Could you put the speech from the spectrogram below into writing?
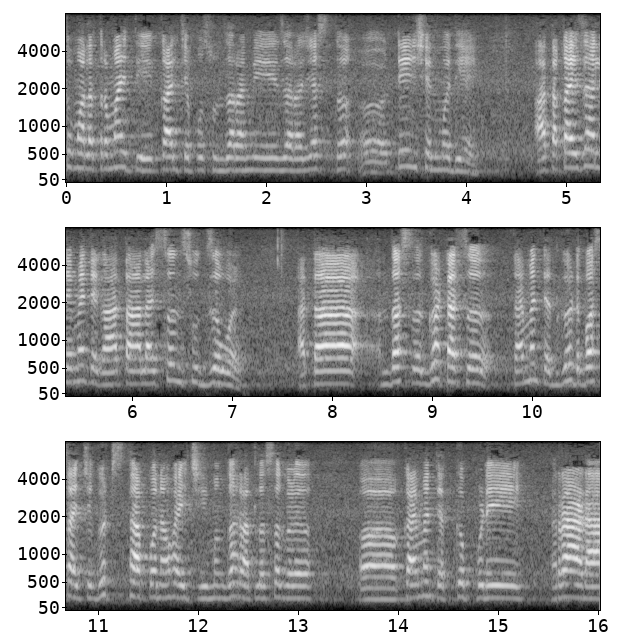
तुम्हाला तर माहिती आहे कालच्यापासून जरा मी जरा जास्त टेन्शनमध्ये आहे. आता काय झालंय आहे का? आता आला सणसूद जवळ. आता दस घटाचं काय म्हणतात घट बसायचे घट स्थापना व्हायची मग घरातलं सगळं काय म्हणतात कपडे राडा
